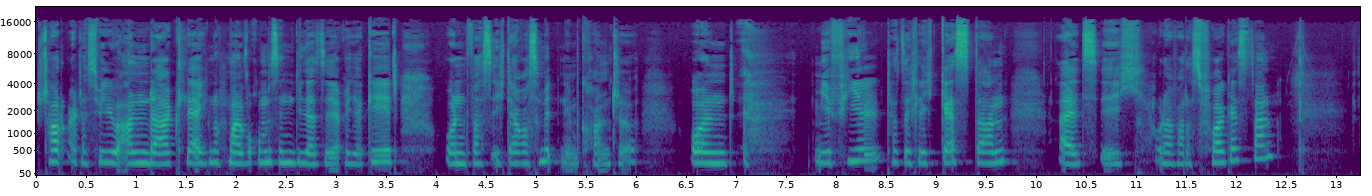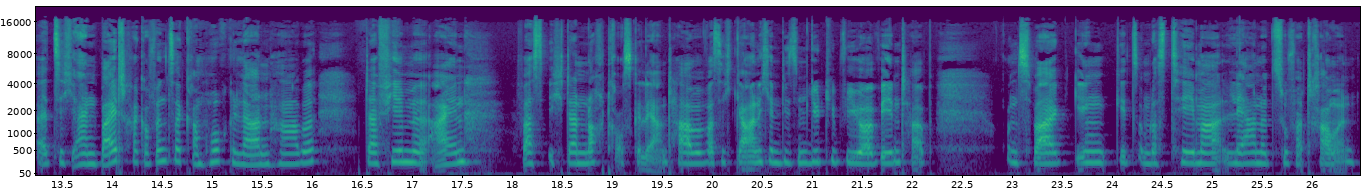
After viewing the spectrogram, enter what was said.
Schaut euch das Video an, da erkläre ich nochmal, worum es in dieser Serie geht und was ich daraus mitnehmen konnte. Und mir fiel tatsächlich gestern, als ich, oder war das vorgestern, als ich einen Beitrag auf Instagram hochgeladen habe, da fiel mir ein, was ich dann noch daraus gelernt habe, was ich gar nicht in diesem YouTube-Video erwähnt habe. Und zwar geht es um das Thema Lerne zu vertrauen.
